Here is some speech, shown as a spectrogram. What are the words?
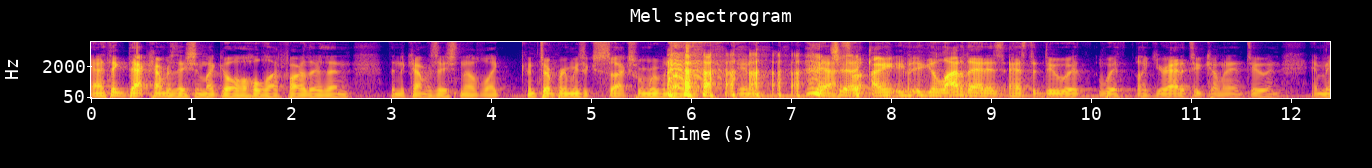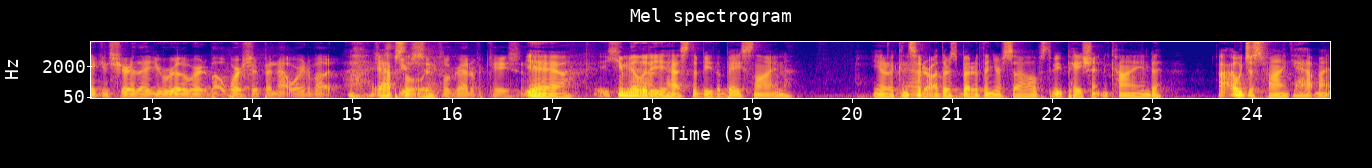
And I think that conversation might go a whole lot farther than than the conversation of like contemporary music sucks. We're moving on. you know. Yeah. So Check. I it- a lot of that is has to do with with like your attitude coming into and and making sure that you're really worried about worship and not worried about Absolutely. sinful gratification. Yeah, humility has to be the baseline. You know, to consider Yeah. others better than yourselves, to be patient and kind. I, I would just find, yeah, my,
